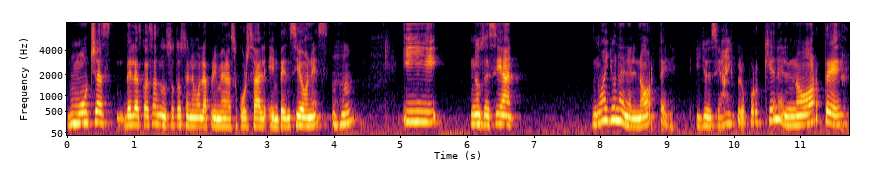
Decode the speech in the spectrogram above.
muchas de las cosas nosotros tenemos la primera sucursal en pensiones. Y nos decían, no hay una en el norte. Y yo decía, ay, pero ¿por qué en el norte?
